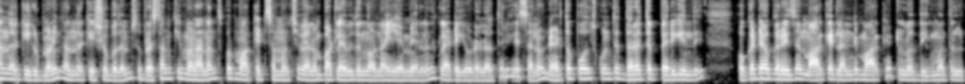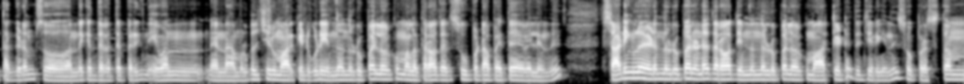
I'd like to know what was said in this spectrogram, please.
అందరికీ good morning అందరికీ శుభోదయం. సో ప్రస్తుతానికి మన అనంతపురం మార్కెట్ సంబంధించి వేలంపాట్లు ఏ విధంగా ఉన్నాయి ఏమి అనేది క్లారిటీ వీడియోలో తెలియజేశాను నేటితో పోల్చుకుంటే ధర అయితే పెరిగింది. ఒకటే ఒక రీజన్ మార్కెట్లు అన్ని మార్కెట్లో దిగుమతులు తగ్గడం. సో అందుకే ధర అయితే పెరిగింది. ఈవెన్ నిన్న ములకల చిరు మార్కెట్ కూడా ఎనిమిది వందల రూపాయల వరకు మళ్ళీ తర్వాత అయితే సూపర్ టాప్ అయితే వెళ్ళింది. స్టార్టింగ్లో ఏడు వందల రూపాయలు ఉండే తర్వాత ఎనిమిది వందల రూపాయల వరకు మార్కెట్ అయితే జరిగింది. సో ప్రస్తుతం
